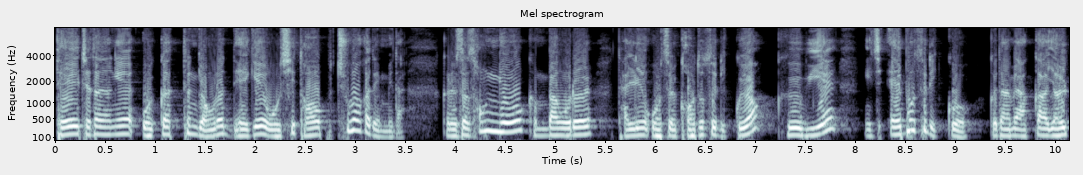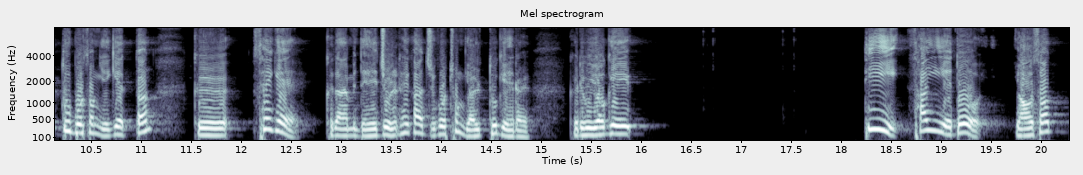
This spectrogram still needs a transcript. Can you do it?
대제사장의 옷 같은 경우는 4개의 옷이 더 추가가 됩니다. 그래서 성료 금방울을 달린 옷을 겉옷을 입고요. 그 위에 이제 에봇을 입고 그 다음에 아까 12보석 얘기했던 그 3개 그 다음에 4줄 해가지고 총 12개를 그리고 여기 띠 사이에도 여섯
